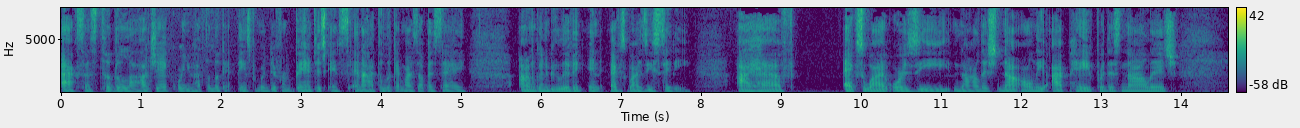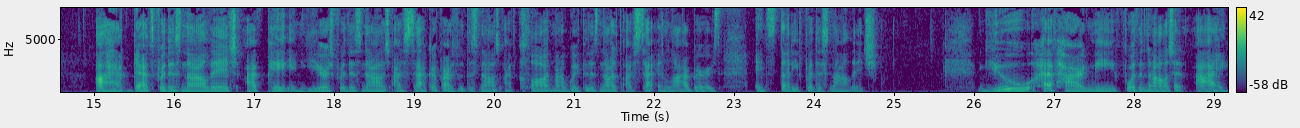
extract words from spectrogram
access to the logic where you have to look at things from a different vantage and and I have to look at myself and say, I'm going to be living in XYZ city. I have X, Y, or Z knowledge. Not only I pay for this knowledge, I have debts for this knowledge. I've paid in years for this knowledge. I've sacrificed for this knowledge. I've clawed my way through this knowledge. I've sat in libraries and studied for this knowledge. You have hired me for the knowledge that I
